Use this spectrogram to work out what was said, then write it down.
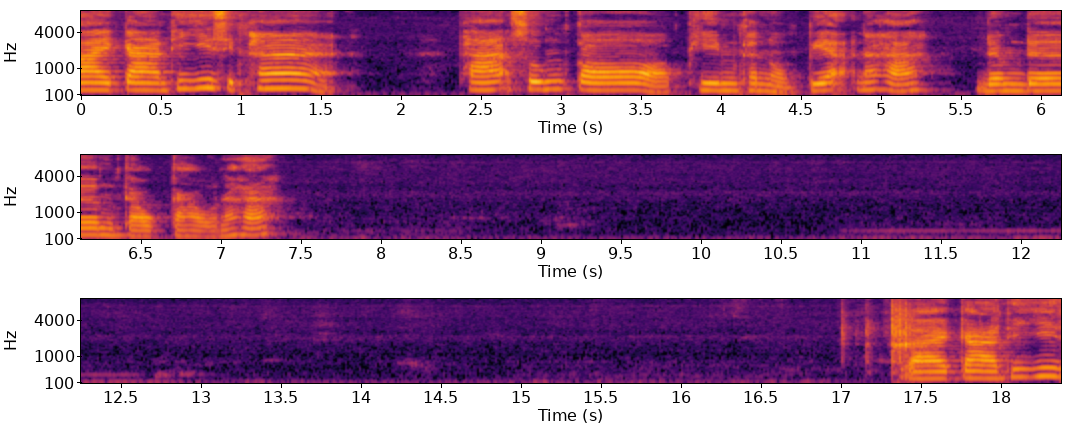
รายการที่ 25 พระซุ้มกอพิมพ์ขนมเปี๊ยะนะคะ เดิมๆ เก่าๆ นะคะ รายการที่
